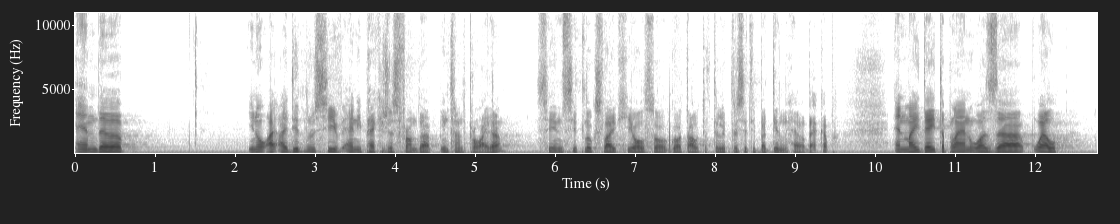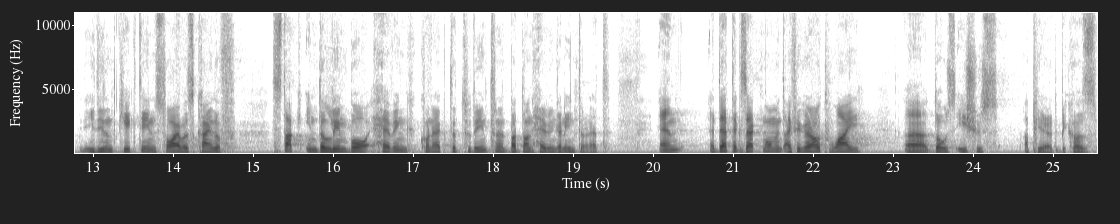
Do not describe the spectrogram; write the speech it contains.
And uh, you know, I, I, didn't receive any packages from the internet provider, since it looks like he also got out of the electricity but didn't have a backup. And my data plan was, uh, well, it didn't kick in, so I was kind of stuck in the limbo having connected to the internet but not having an internet. And at that exact moment, I figured out why uh, those issues appeared, because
